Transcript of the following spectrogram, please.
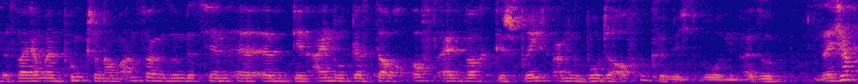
das war ja mein Punkt schon am Anfang, so ein bisschen äh, ähm, den Eindruck, dass da auch oft einfach Gesprächsangebote aufgekündigt wurden. Also ich habe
